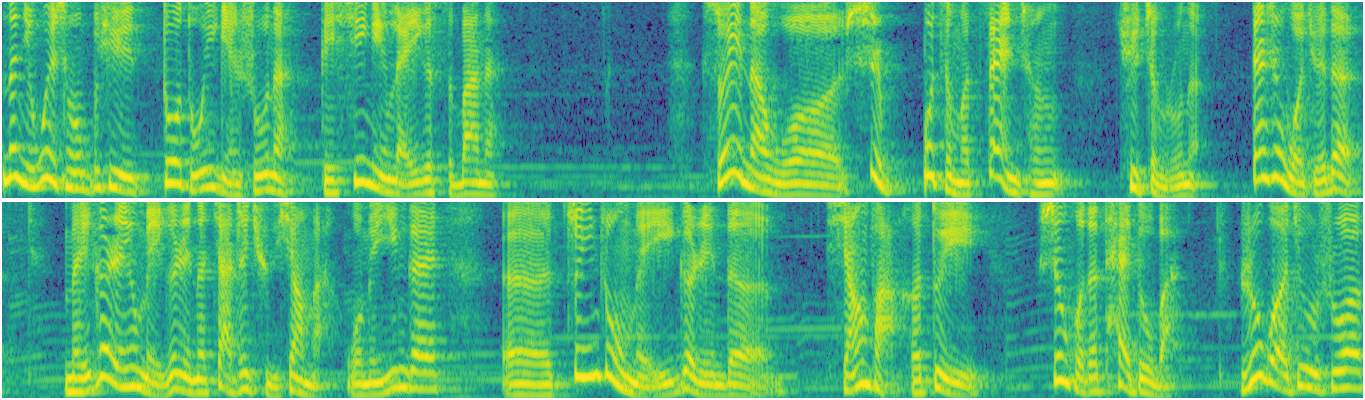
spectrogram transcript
那你为什么不去多读一点书呢？给心灵来一个 SPA 呢？所以呢，我是不怎么赞成。去整容的，但是我觉得每个人有每个人的价值取向嘛，我们应该呃尊重每一个人的想法和对生活的态度吧。如果就是说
